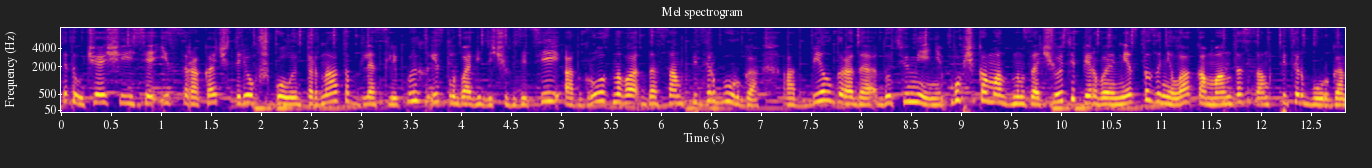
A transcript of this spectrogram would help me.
Это учащиеся из 44 школ-интернатов для слепых и слабовидящих детей от Грозного до Санкт-Петербурга, от Белгорода до Тюмени. В общекомандном зачете первое место заняла команда Санкт-Петербурга.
